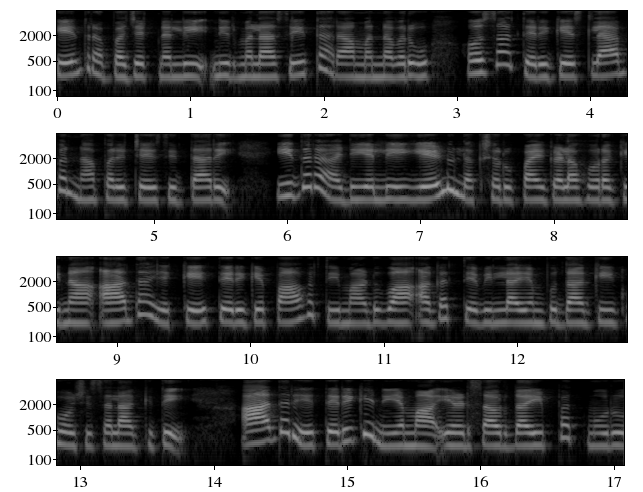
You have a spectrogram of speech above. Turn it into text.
ಕೇಂದ್ರ ಬಜೆಟ್ನಲ್ಲಿ ನಿರ್ಮಲಾ ಸೀತಾರಾಮನ್ ಅವರು ಹೊಸ ತೆರಿಗೆ ಸ್ಲ್ಯಾಬನ್ನು ಪರಿಚಯಿಸಿದ್ದಾರೆ. ಇದರ ಅಡಿಯಲ್ಲಿ ಏಳು ಲಕ್ಷ ರೂಪಾಯಿಗಳ ಹೊರಗಿನ ಆದಾಯಕ್ಕೆ ತೆರಿಗೆ ಪಾವತಿ ಮಾಡುವ ಅಗತ್ಯವಿಲ್ಲ ಎಂಬುದಾಗಿ ಘೋಷಿಸಲಾಗಿದೆ. ಆದರೆ ತೆರಿಗೆ ನಿಯಮ ಎರಡು ಸಾವಿರದ ಇಪ್ಪತ್ತ್ಮೂರು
